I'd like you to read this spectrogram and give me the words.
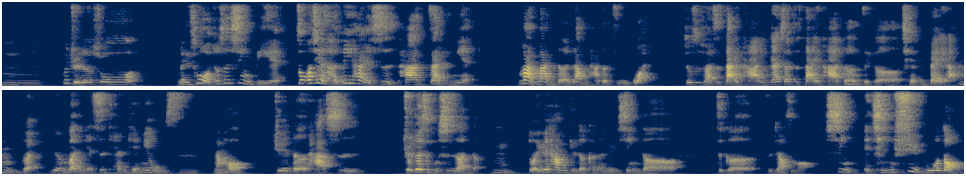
嗯，会觉得说。没错，就是性别中，而且很厉害的是，他在里面慢慢的让他的主管，就是算是带他，应该算是带他的这个前辈啊，嗯，对，原本也是很铁面无私，然后觉得他是绝对是不是人的，嗯，对，因为他们觉得可能女性的这个这叫什么性诶情绪波动，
